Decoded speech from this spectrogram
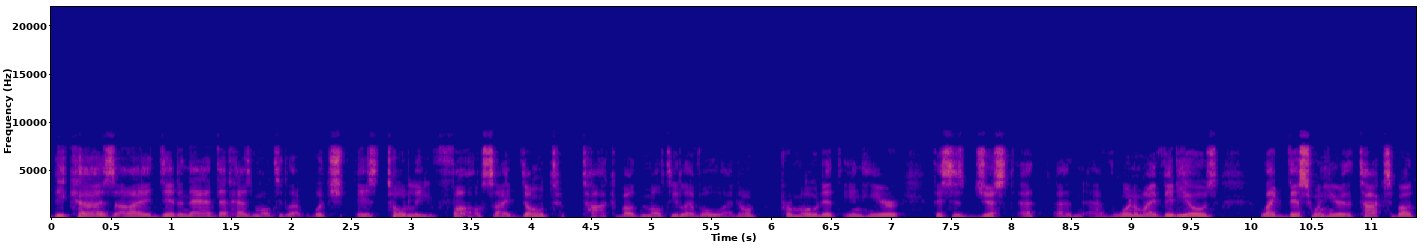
because I did an ad that has multi-level which is totally false. I don't talk about multi-level. I don't promote it in here. This is just a, a, a one of my videos like this one here that talks about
